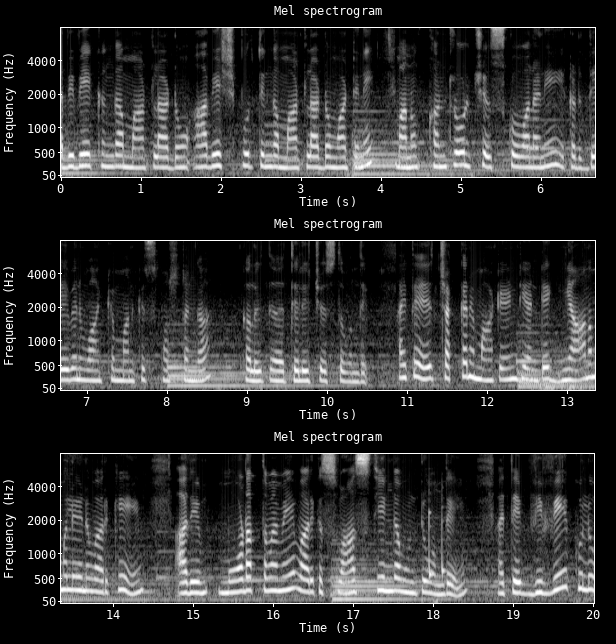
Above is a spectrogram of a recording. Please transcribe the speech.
అవివేకంగా మాట్లాడడం ఆవేశపూర్తిగా మాట్లాడడం వాటిని మనం కంట్రోల్ చేసుకోవాలని ఇక్కడ దేవుని వాక్యం మనకి స్పష్టంగా కలు తెలియచేస్తూ ఉంది. అయితే చక్కని మాట ఏంటి అంటే జ్ఞానము లేని వారికి అది మూఢత్వమే వారికి స్వాస్థ్యంగా ఉంటూ ఉంది. అయితే వివేకులు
